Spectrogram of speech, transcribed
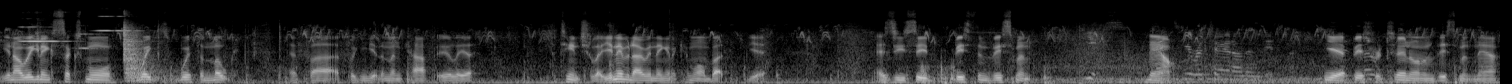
you know, we're getting six more weeks worth of milk if, uh, if we can get them in calf earlier, potentially. You never know when they're going to come on, but yeah, as you said, best investment Yes. now. Your return on investment. Yeah, best return on investment now.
